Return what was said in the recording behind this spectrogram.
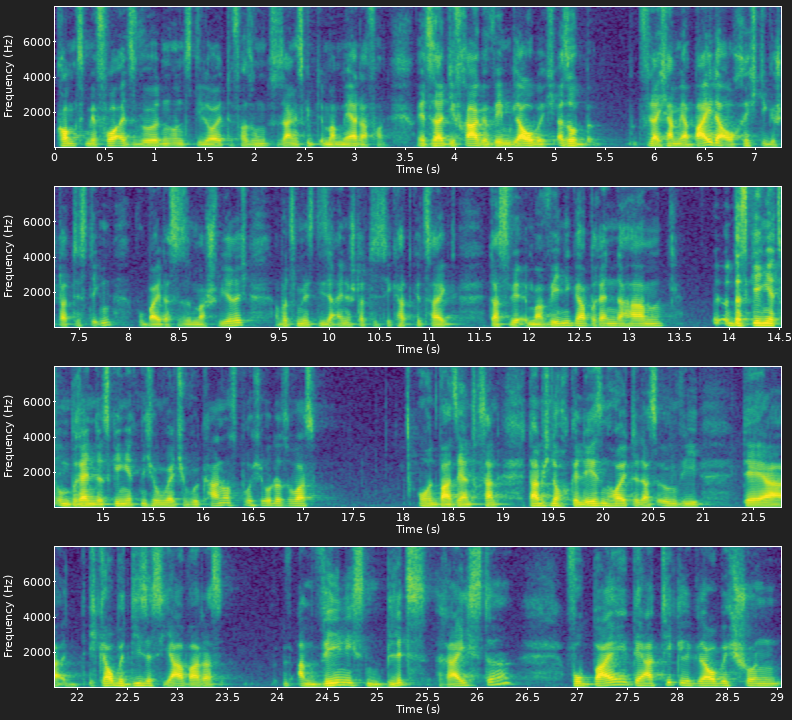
kommt es mir vor, als würden uns die Leute versuchen zu sagen, es gibt immer mehr davon. Und jetzt ist halt die Frage, wem glaube ich? Also Vielleicht haben ja beide auch richtige Statistiken, wobei das ist immer schwierig. Aber zumindest diese eine Statistik hat gezeigt, dass wir immer weniger Brände haben. Und das ging jetzt um Brände, es ging jetzt nicht um irgendwelche Vulkanausbrüche oder sowas. Und war sehr interessant. Da habe ich noch gelesen heute, dass irgendwie der, ich glaube, dieses Jahr war das am wenigsten blitzreichste. Wobei der Artikel, glaube ich, schon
